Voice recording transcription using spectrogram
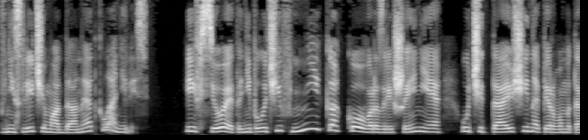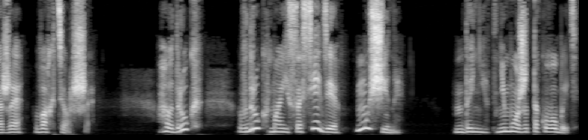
внесли чемоданы и откланялись. И все это, не получив никакого разрешения у читающей на первом этаже вахтерши. А вдруг... Вдруг мои соседи — мужчины? Да нет, не может такого быть.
